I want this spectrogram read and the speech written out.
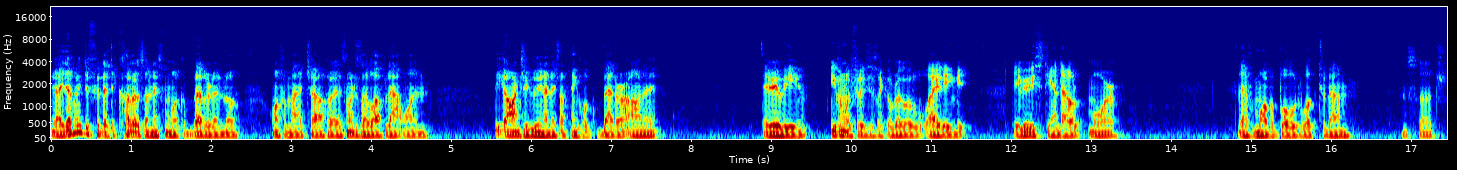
Yeah, I definitely do feel like the colors on this one look better than the one from my childhood. As much as I love that one, the orange and green on this I think look better on it. They really, even with just like a regular lighting, it, they really stand out more. They have more of a bold look to them and such.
